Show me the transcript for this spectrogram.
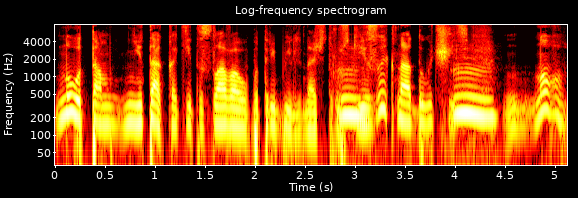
Ну, вот там не так какие-то слова употребили, значит, русский mm. язык надо учить. Mm. Ну,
